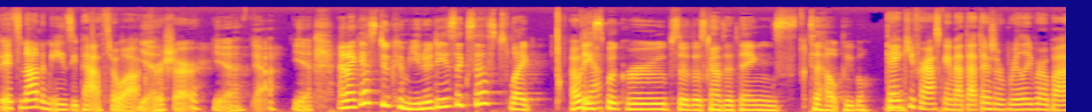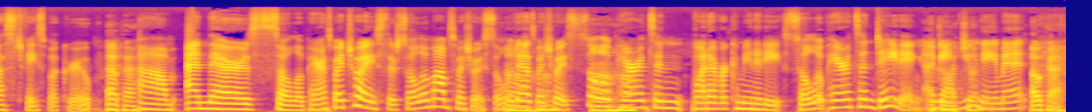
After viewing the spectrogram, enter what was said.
it's not an easy path to walk Yeah. for sure. Yeah. Yeah. Yeah. And I guess do communities exist like Oh, yeah. Facebook groups or those kinds of things to help people? Thank you for asking about that. There's a really robust Facebook group. Okay. Um, and there's solo parents by choice. There's solo moms by choice, solo dads Uh-huh. by choice, solo parents in whatever community, solo parents in dating. I mean, Gotcha. you name it. Okay.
